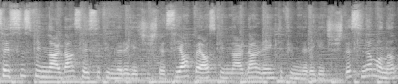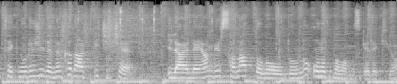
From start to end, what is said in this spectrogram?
Sessiz filmlerden sesli filmlere geçişte, siyah beyaz filmlerden renkli filmlere geçişte sinemanın teknolojiyle ne kadar iç içe ilerleyen bir sanat dalı olduğunu unutmamamız gerekiyor.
